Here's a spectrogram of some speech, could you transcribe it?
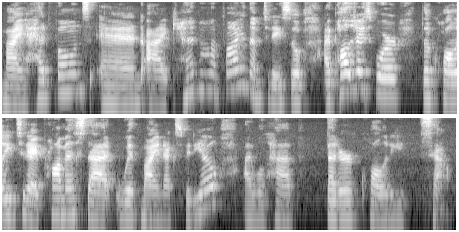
my headphones and I cannot find them today. So I apologize for the quality today. I promise that with my next video, I will have better quality sound.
